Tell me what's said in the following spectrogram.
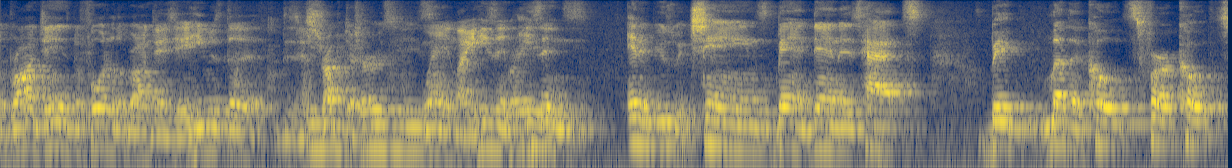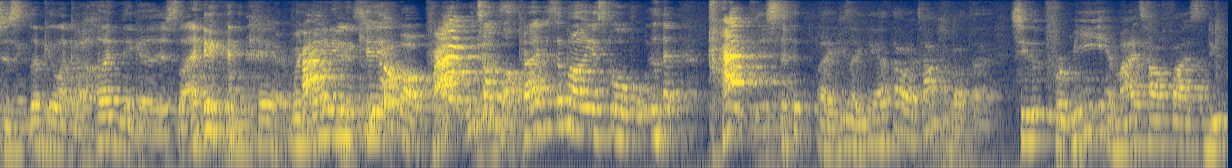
LeBron James before the LeBron James. Yeah, he was the the disruptor. jerseys. Wayne, like he's in he's in interviews with chains, bandanas, hats, big leather coats, fur coats, just mm-hmm. looking like a hood nigga. It's like Don't care. we don't even Practice. You talking about We practice? talking about practice. I'm out here school for like, practice. Like he's like, yeah, I thought I talked about that. See, for me and my top fives do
